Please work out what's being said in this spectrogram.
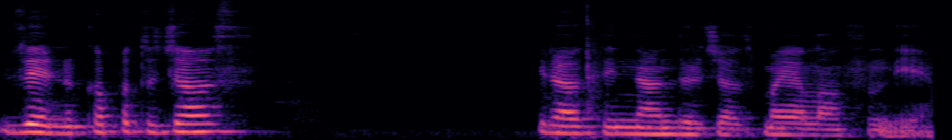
üzerini kapatacağız. Biraz dinlendireceğiz mayalansın diye.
